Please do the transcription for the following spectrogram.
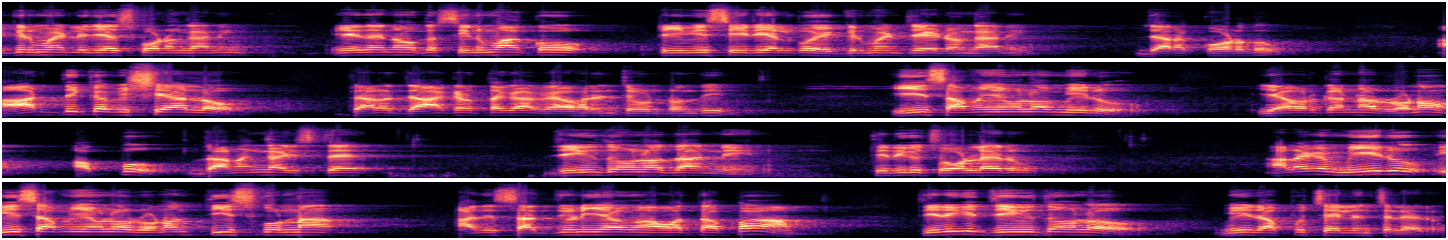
అగ్రిమెంట్లు చేసుకోవడం కానీ ఏదైనా ఒక సినిమాకో టీవీ సీరియల్కో అగ్రిమెంట్ చేయడం కానీ జరగకూడదు. ఆర్థిక విషయాల్లో చాలా జాగ్రత్తగా వ్యవహరించి ఉంటుంది. ఈ సమయంలో మీరు ఎవరికన్నా రుణం అప్పు ధనంగా ఇస్తే జీవితంలో దాన్ని తిరిగి చూడలేరు. అలాగే మీరు ఈ సమయంలో రుణం తీసుకున్నా అది సద్వినియోగం అవ్వ తప్ప తిరిగి జీవితంలో మీరు అప్పు చెల్లించలేరు.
